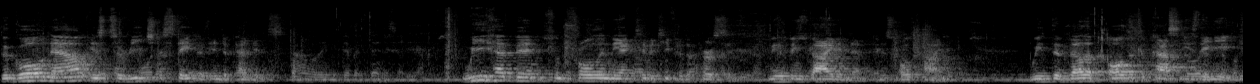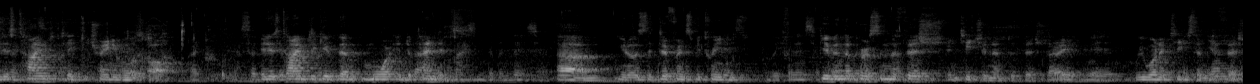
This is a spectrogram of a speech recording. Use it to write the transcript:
the goal now is to reach a state of independence. We have been controlling the activity for the person. We have been guiding them this whole time. We've developed all the capacities they need. It is time to take the training wheels off. It is time to give them more independence. Um, you know, it's the difference between giving the person the fish and teaching them to fish, right? We want to teach them to fish.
